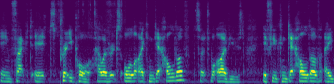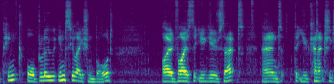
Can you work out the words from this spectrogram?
In fact it's pretty poor, however it's all that I can get hold of so it's what I've used. If you can get hold of a pink or blue insulation board I advise that you use that and that you can actually,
